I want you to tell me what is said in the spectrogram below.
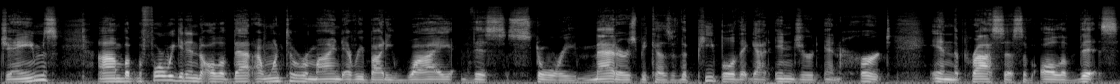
James. Um, but before we get into all of that, I want to remind everybody why this story matters because of the people that got injured and hurt in the process of all of this.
